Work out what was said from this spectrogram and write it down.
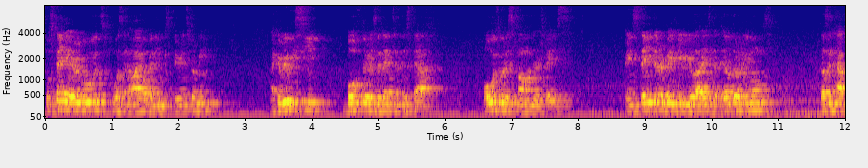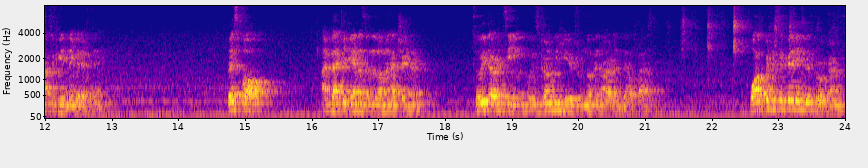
So staying at Riverwoods was an eye-opening experience for me. I could really see both the residents and the staff, always with a smile on their face. And staying there made me realize that elderly homes doesn't have to be a negative thing. This fall, I'm back again as an alumni trainer to lead our team who is currently here from Northern Ireland, Belfast. While participating in the program,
